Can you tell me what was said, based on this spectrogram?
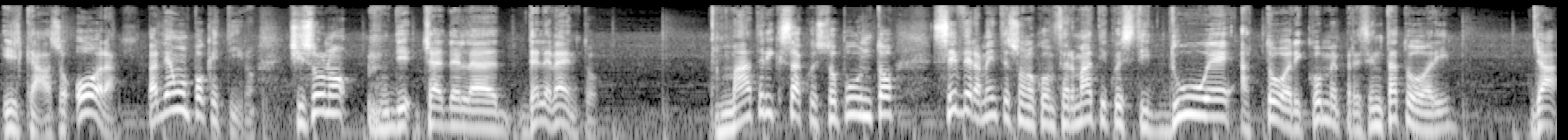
il caso. Ora, parliamo un pochettino. Ci sono, c'è del, dell'evento. Matrix a questo punto, se veramente sono confermati questi due attori come presentatori, già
